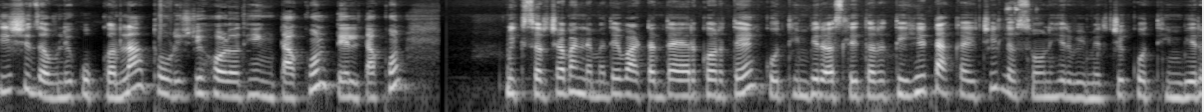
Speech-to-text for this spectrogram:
ती शिजवली कुकरला थोडीशी हळद हिंग टाकून तेल टाकून मिक्सरच्या भांड्यामध्ये वाटण तयार करते. कोथिंबीर असली तर तीही टाकायची. लसूण हिरवी मिरची कोथिंबीर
